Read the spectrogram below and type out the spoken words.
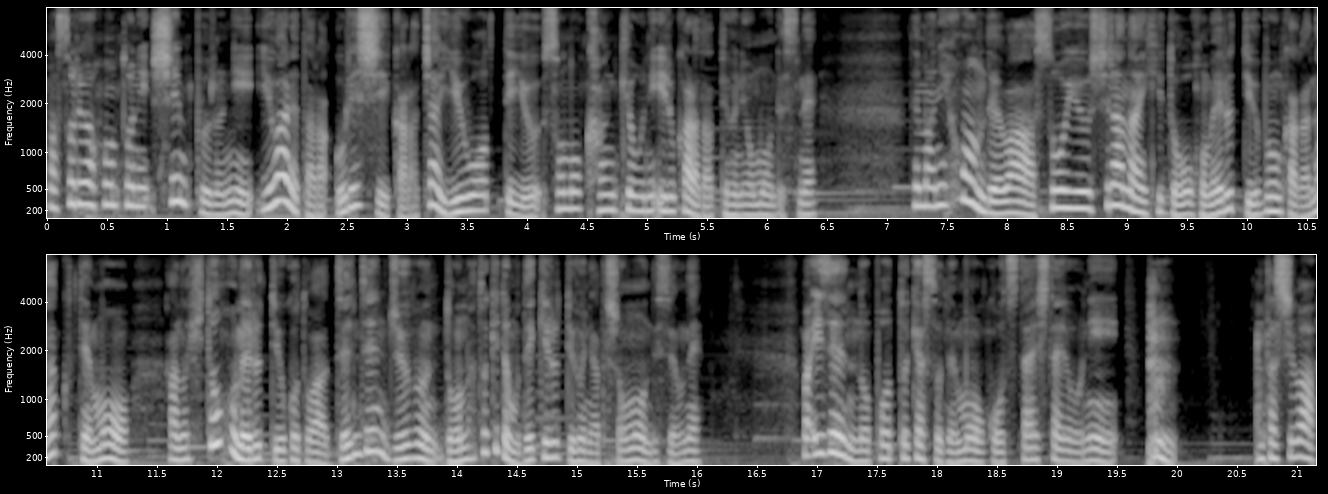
まあそれは本当にシンプルに言われたら嬉しいから、じゃあ言おうっていうその環境にいるからだっていうふうに思うんですね。で、まあ日本ではそういう知らない人を褒めるっていう文化がなくても、あの人を褒めるっていうことは全然十分どんな時でもできるっていうふうに私は思うんですよね。まあ以前のポッドキャストでもこうお伝えしたように 私は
